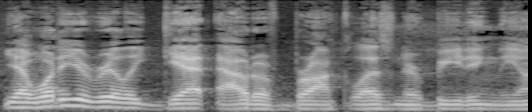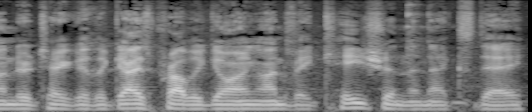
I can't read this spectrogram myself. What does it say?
Yeah, what do you really get out of Brock Lesnar beating The Undertaker? The guy's probably going on vacation the next day.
